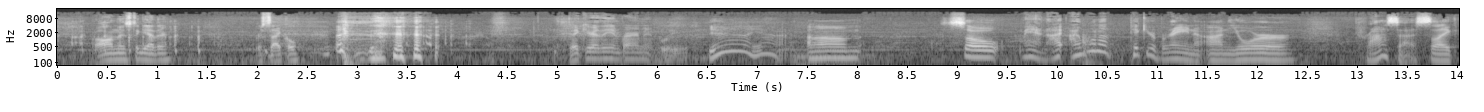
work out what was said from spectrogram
we're all in this together. Recycle. Take care of the environment, please. Yeah, yeah. Um, so, man, I, I want to pick your brain on your process. Like,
